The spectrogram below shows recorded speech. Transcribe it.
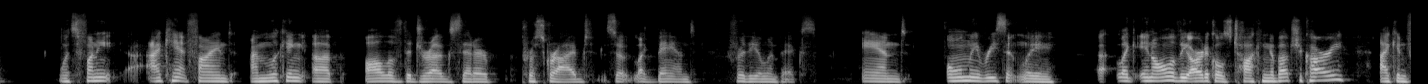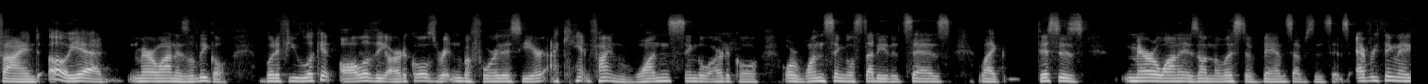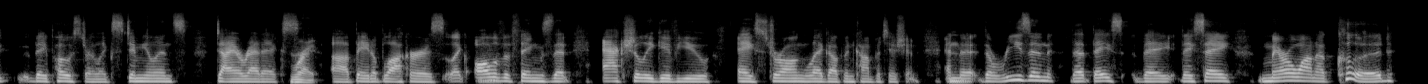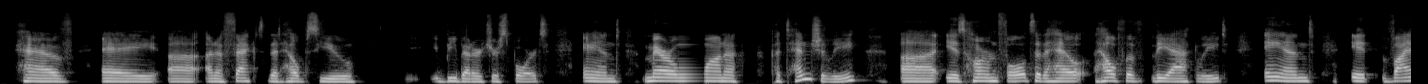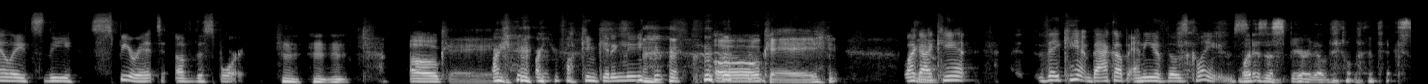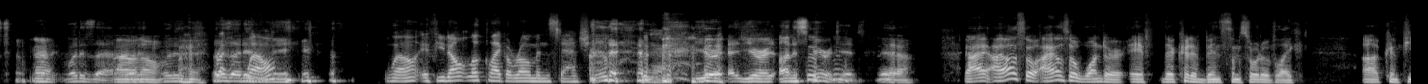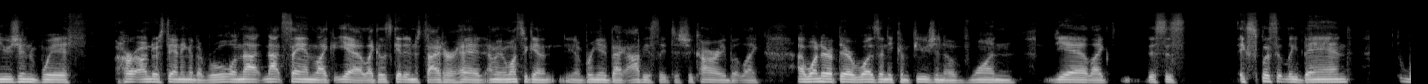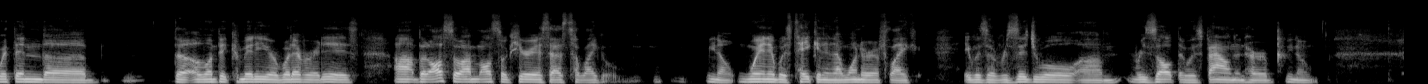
What's funny, I can't find. I'm looking up all of the drugs that are prescribed, so like banned for the Olympics, and only recently, uh, like in all of the articles talking about Sha'Carri, I can find, oh yeah, marijuana is illegal. But if you look at all of the articles written before this year, I can't find one single article or one single study that says like this is marijuana is on the list of banned substances. Everything they they post are like stimulants, diuretics, right, uh, beta blockers, like all Mhm. of the things that actually give you a strong leg up in competition. And the the reason that they they they say marijuana could have a uh, an effect that helps you be better at your sport, and marijuana potentially uh, is harmful to the hel- health of the athlete and it violates the spirit of the sport. okay. Are you are you fucking kidding me? okay. Like I can't they can't back up any of those claims. what is the spirit of the Olympics? what, uh, what is that? I don't What- know. What, is, what does that well, even mean? well, if you don't look like a Roman statue, you're you're unspirited. yeah. I, I also I also wonder if there could have been some sort of like uh confusion with her understanding of the rule and not not saying like yeah like let's get inside her head. I mean once again you know bringing it back obviously to Sha'Carri but like i wonder if there was any confusion of one yeah like this is explicitly banned within the the olympic committee or whatever it is. Uh, but also i'm also curious as to like you know when it was taken and i wonder if like it was a residual um, result that was found in her you know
